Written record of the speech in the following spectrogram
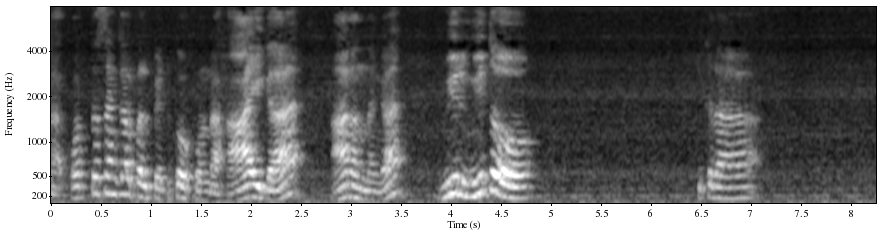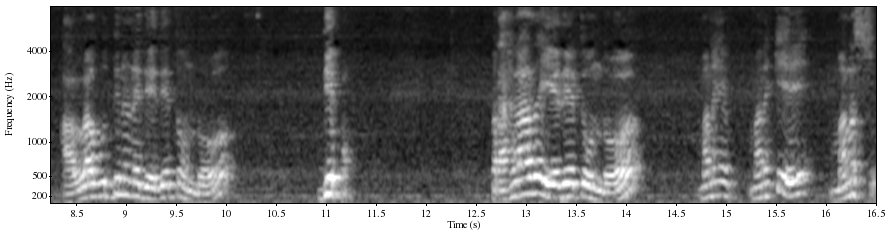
పెట్టుకోకుండా కొత్త సంకల్పాలు పెట్టుకోకుండా హాయిగా ఆనందంగా మీరు మీతో ఇక్కడ అల్లావుద్దీన్ అనేది ఏదైతే ఉందో దీపం. ప్రహ్లాద ఏదైతే ఉందో మన మనకి మనస్సు.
